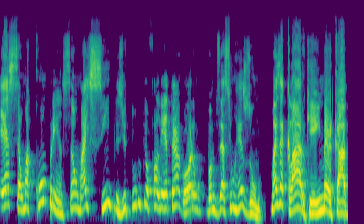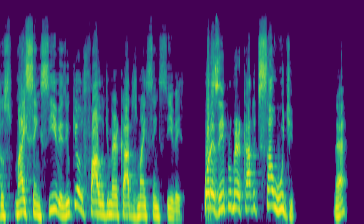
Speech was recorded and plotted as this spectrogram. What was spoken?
essa é uma compreensão mais simples de tudo que eu falei até agora, vamos dizer assim, um resumo. Mas é claro que em mercados mais sensíveis, e o que eu falo de mercados mais sensíveis? Por exemplo, o mercado de saúde, né?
